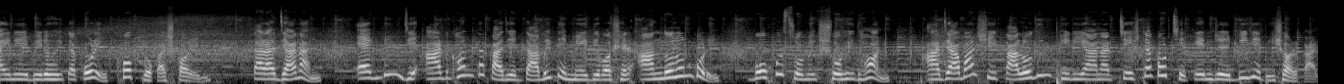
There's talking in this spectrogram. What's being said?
আইনের বিরোধিতা করে ক্ষোভ প্রকাশ করেন। তারা জানান একদিন যে আট ঘণ্টা কাজের দাবিতে মে দিবসের আন্দোলন করে বহু শ্রমিক শহীদ হন। আজ আবার সেই কালো দিন ফিরিয়ে আনার চেষ্টা করছে কেন্দ্রের বিজেপি সরকার।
